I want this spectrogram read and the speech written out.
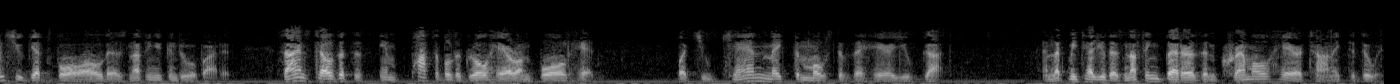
Once you get bald, there's nothing you can do about it. Science tells us it's impossible to grow hair on bald heads. But you can make the most of the hair you've got. And let me tell you, there's nothing better than Kreml Hair Tonic to do it.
